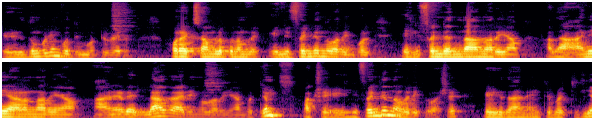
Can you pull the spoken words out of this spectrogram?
എഴുതുമ്പോഴും ബുദ്ധിമുട്ട് വരും. ഫോർ എക്സാമ്പിൾ ഇപ്പോൾ നമ്മൾ എലിഫന്റ് എന്ന് പറയുമ്പോൾ എലിഫന്റ് എന്താണെന്നറിയാം അത് ആനയാണെന്നറിയാം ആനയുടെ എല്ലാ കാര്യങ്ങളും അറിയാൻ പറ്റും. പക്ഷേ എലിഫന്റ് എന്നവർക്ക് പക്ഷേ എഴുതാനായിട്ട് പറ്റില്ല.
